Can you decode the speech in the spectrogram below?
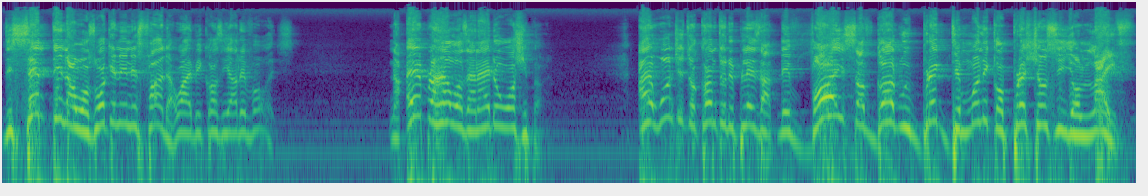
The same thing that was working in his father. Why? Because he had a voice. Now, Abraham was an idol worshiper. I want you to come to the place that the voice of God will break demonic oppressions in your life.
